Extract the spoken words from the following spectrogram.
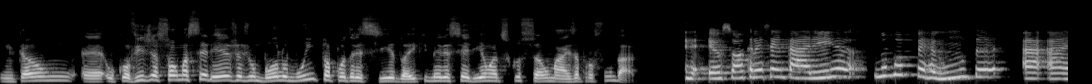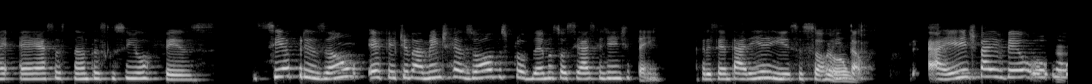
Então, é, o Covid é só uma cereja de um bolo muito apodrecido aí que mereceria uma discussão mais aprofundada. É, eu só acrescentaria uma pergunta a, a, a essas tantas que o senhor fez. Se a prisão efetivamente resolve os problemas sociais que a gente tem. Acrescentaria isso só. Não. Então, aí a gente vai ver o, o, é,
